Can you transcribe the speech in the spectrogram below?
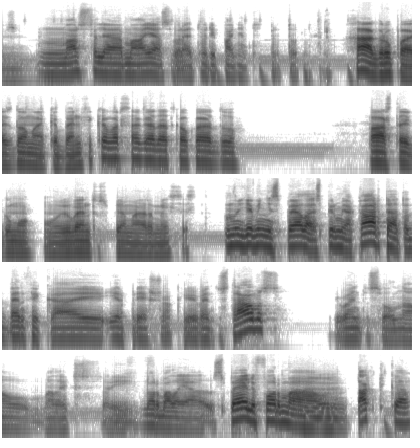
Mm. Marseļā mājās varētu arī paņemt pret Tottenham. H grupā es domāju, ka Benfica var sagādāt kaut kādu pārsteigumu, un Juventus, piemēram, izsist. Nu, ja viņi spēlēs pirmajā kārtā, tad Benfikai ir priekšroka Juventus traumas. Juventus vēl nav, man liekas, arī normālajā spēļu formā Mm. un taktikā.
